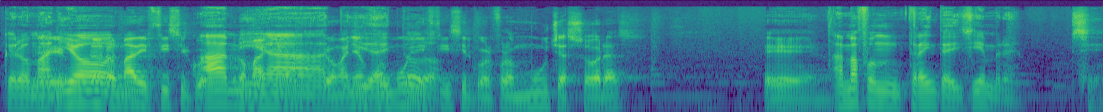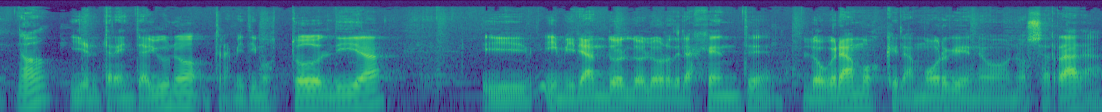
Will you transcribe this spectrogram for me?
Cromañón, Eh, de lo más difícil, Amia, Cromañón, Cromañón fue muy todo. difícil porque fueron muchas horas. Eh, Además fue un 30 de diciembre, sí. ¿no? Y el 31 transmitimos todo el día y, y mirando el dolor de la gente, logramos que la morgue no, no cerrara,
